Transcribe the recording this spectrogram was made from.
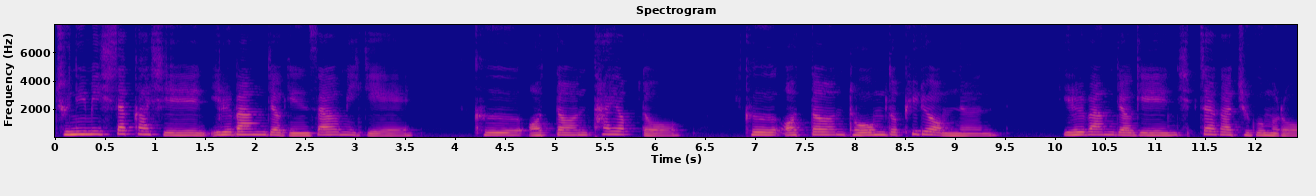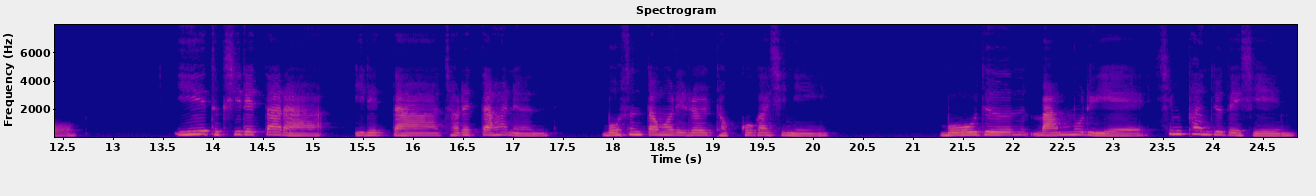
주님이 시작하신 일방적인 싸움이기에 그 어떤 타협도 그 어떤 도움도 필요 없는 일방적인 십자가 죽음으로 이해 득실에 따라 이랬다 저랬다 하는 모순 덩어리를 덮고 가시니 모든 만물 위에 심판주 대신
